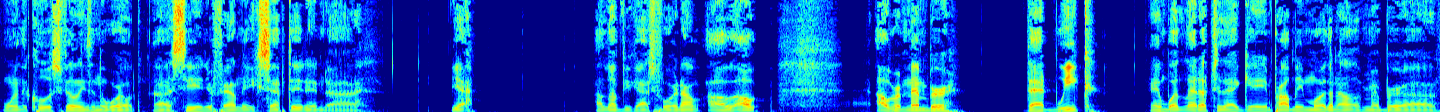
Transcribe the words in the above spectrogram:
One of the coolest feelings in the world, uh, seeing your family accepted, and uh, yeah, I love you guys for it. I'll, I'll, I'll, I'll remember that week and what led up to that game probably more than I'll remember uh,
